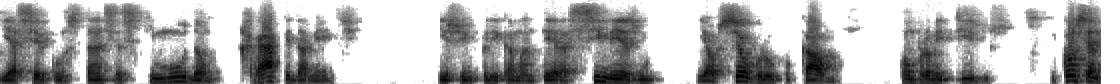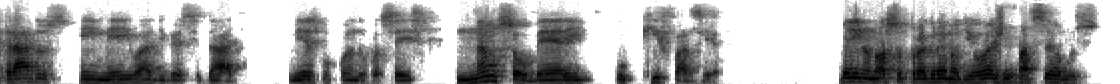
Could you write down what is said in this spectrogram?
e as circunstâncias que mudam rapidamente. Isso implica manter a si mesmo e ao seu grupo calmos, comprometidos e concentrados em meio à adversidade, mesmo quando vocês não souberem o que fazer. Bem, no nosso programa de hoje passamos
